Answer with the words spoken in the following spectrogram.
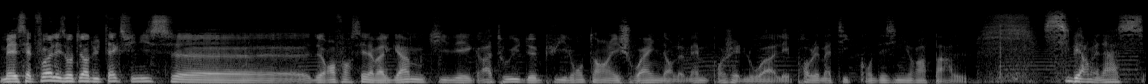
Mais cette fois, les auteurs du texte finissent euh, de renforcer l'amalgame qui les gratouille depuis longtemps et joignent dans le même projet de loi les problématiques qu'on désignera par cybermenace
